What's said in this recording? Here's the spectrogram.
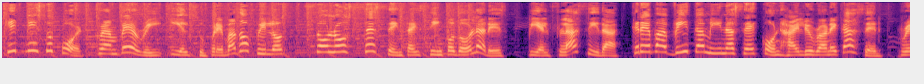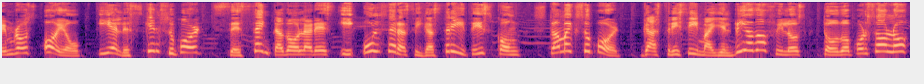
kidney support, cranberry y el supremadófilos, solo 65 dólares. Piel flácida, crema vitamina C con hyaluronic acid, primrose oil y el skin support, 60 dólares. Y úlceras y gastritis con stomach support, gastricima y el biodófilos, todo por solo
